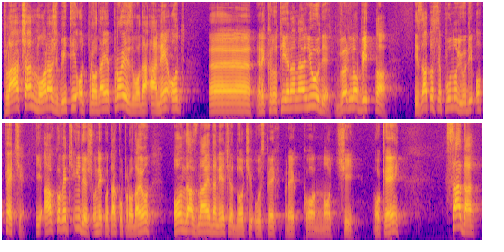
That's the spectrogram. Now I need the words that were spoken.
Plaćan moraš biti od prodaje proizvoda, a ne od e, rekrutirana ljudi. Vrlo bitno. I zato se puno ljudi opeće. I ako već ideš u neku takvu prodaju, onda znaj da neće doći uspjeh preko noći. Ok? Sada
